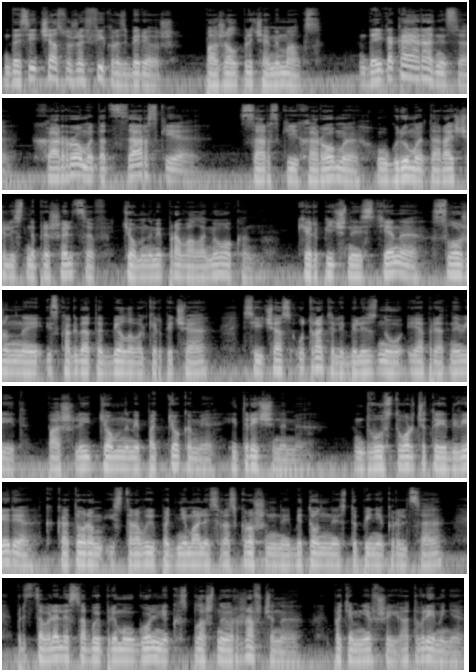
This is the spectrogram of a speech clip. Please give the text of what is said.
Да сейчас уже фиг разберешь, пожал плечами Макс. Да и какая разница? Хором это царские. Царские хоромы угрюмо таращились на пришельцев темными провалами окон. Кирпичные стены, сложенные из когда-то белого кирпича, сейчас утратили белизну и опрятный вид, пошли темными подтеками и трещинами. Двустворчатые двери, к которым из травы поднимались раскрошенные бетонные ступени крыльца, представляли собой прямоугольник сплошной ржавчины, потемневшей от времени.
